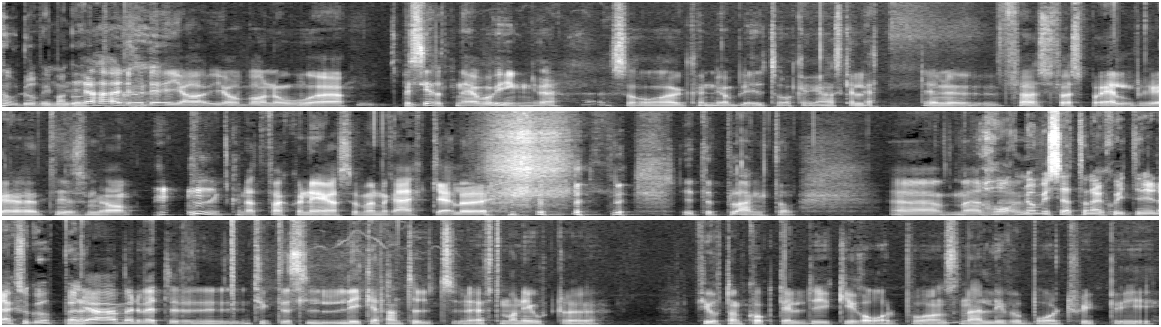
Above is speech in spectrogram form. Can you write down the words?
och då vill man gå upp? Ja, det, det, jag, jag var nog, eh, speciellt när jag var yngre, så kunde jag bli uttråkad ganska lätt. Det är nu först, först på äldre tid som jag kunnat fascineras av en räka eller lite plankton. Eh, men, Ha, nu har vi sett den här skiten, är det dags att gå upp eller? Ja, men du vet, det tycktes likadant ut efter man gjort eh, 14 cocktaildyk i rad på en sån här liverboard trip i,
